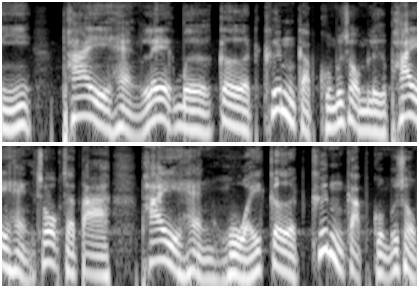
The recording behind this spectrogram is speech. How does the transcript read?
นี้ไพ่แห่งเลขเบอร์เกิดขึ้นกับคุณผู้ชม หรือไพ่แห่งโชคชะตา ไพ่แห่งหวยเกิดขึ้นกับคุณผู้ชม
